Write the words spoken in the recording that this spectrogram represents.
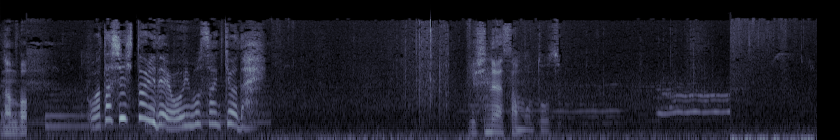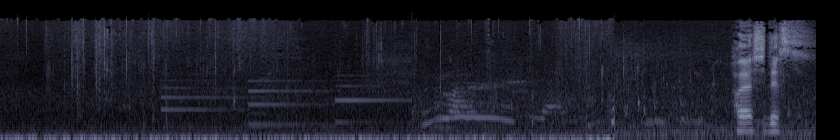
ナンバー。私一人でお芋三兄弟。吉野家さんもどうぞ。林です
